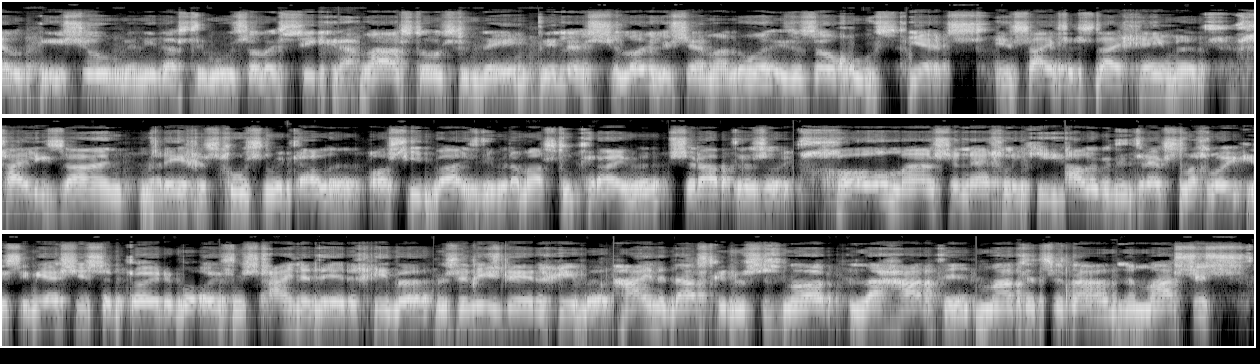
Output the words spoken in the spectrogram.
el ishu ne nid as di mus soll es sikra last aus dem? Pille schleule schema. Nur is es so gut jetzt. In cyphers da gemet heilig sein regen schoosen we kalle. As sie weiß die wir amast zu kreiben schrapt er so. Hol ma schlechliki alle betreffs mag leuke sim jesch se er teure be öfisch eine der gibe wir sind nicht der gibe heine darfke du es nur la hatte matet zu da le masch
